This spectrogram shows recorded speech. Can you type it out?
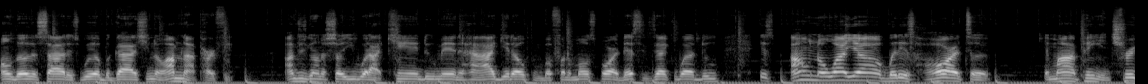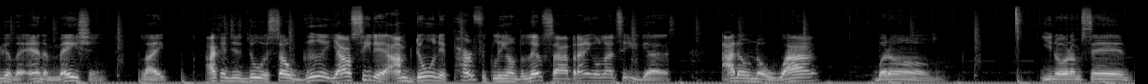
on the other side as well. But guys, you know, I'm not perfect. I'm just gonna show you what I can do, man, and how I get open. But for the most part, that's exactly what I do. It's I don't know why y'all, but it's hard to, in my opinion, trigger the animation. Like I can just do it so good. Y'all see that I'm doing it perfectly on the left side, but I ain't gonna lie to you guys. I don't know why, but um, you know what I'm saying.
